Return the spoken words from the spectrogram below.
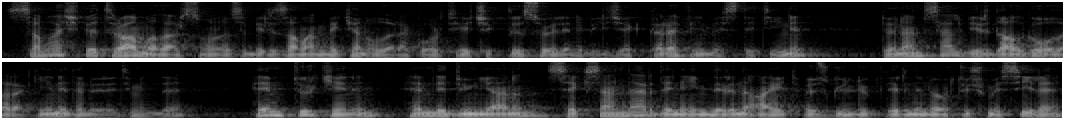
Savaş ve travmalar sonrası bir zaman mekan olarak ortaya çıktığı söylenebilecek kara film estetiğinin dönemsel bir dalga olarak yeniden üretiminde hem Türkiye'nin hem de dünyanın 80'ler deneyimlerine ait özgürlüklerinin örtüşmesiyle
